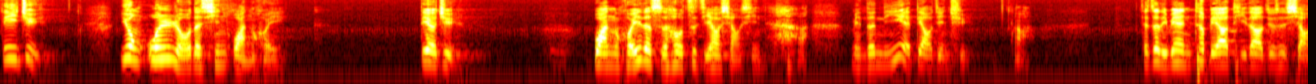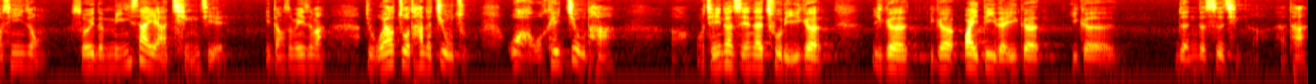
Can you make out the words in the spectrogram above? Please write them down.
第一句，用温柔的心挽回；第二句，挽回的时候自己要小心，免得你也掉进去。啊，在这里面特别要提到，就是小心一种。所谓的弥赛亚情节，你懂什么意思吗？就我要做他的救主，哇，我可以救他，啊！我前一段时间在处理一个一个一个外地的一个一个人的事情啊，他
